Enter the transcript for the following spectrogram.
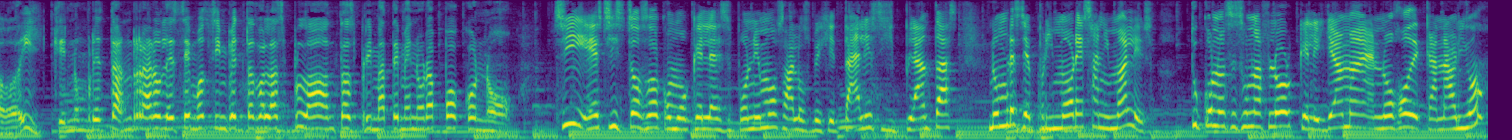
Ay, qué nombre tan raro les hemos inventado a las plantas, primate menor a poco, no. Sí, es chistoso como que les ponemos a los vegetales y plantas nombres de primores animales. ¿Tú conoces una flor que le llaman ojo de canario?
